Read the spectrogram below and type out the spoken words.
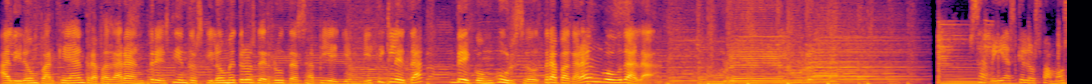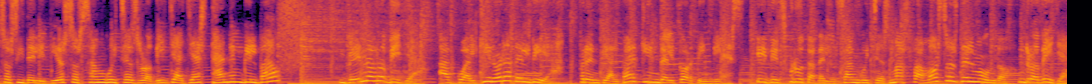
Alirón Parquea en Trapagarán 300 kilómetros de rutas a pie y en bicicleta de concurso Trapagarán Goudala. ¿Sabías que los famosos y deliciosos sándwiches rodilla ya están en Bilbao? Ven a Rodilla, a cualquier hora del día, frente al parking del Corte Inglés. Y disfruta de los sándwiches más famosos del mundo. Rodilla,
